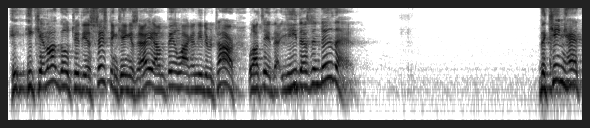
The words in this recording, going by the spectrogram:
He, he cannot go to the assistant king and say, Hey, I'm feeling like I need to retire. Well, I'll tell you that he doesn't do that. The king had,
